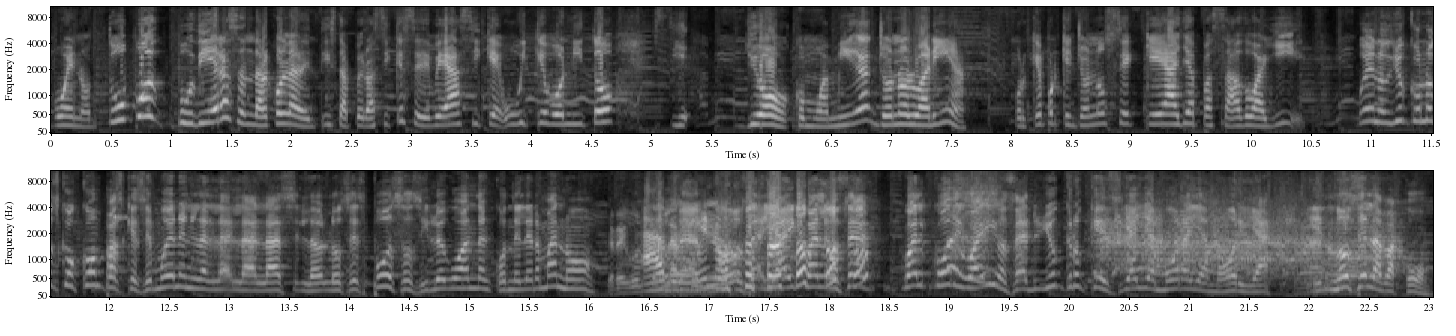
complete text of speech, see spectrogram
Bueno, tú pu- pudieras andar con la dentista, pero así que se vea así que, uy, qué bonito. Si yo, como amiga, yo no lo haría. ¿Por qué? Porque yo no sé qué haya pasado allí. Bueno, yo conozco compas que se mueren la- la- la- las- la- los esposos y luego andan con el hermano. Ah, bueno. O sea, hay cuál, o sea, ¿cuál código ahí? O sea, yo creo que si hay amor, hay amor y ya. No se la bajó.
